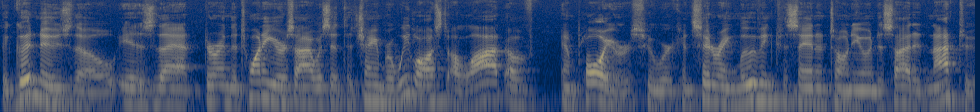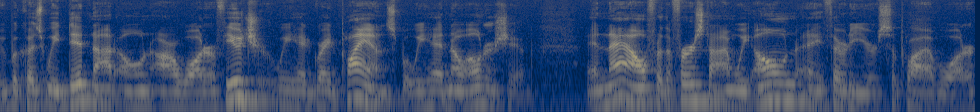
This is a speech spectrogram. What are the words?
The good news, though, is that during the 20 years I was at the chamber, we lost a lot of employers who were considering moving to San Antonio and decided not to because we did not own our water future. We had great plans, but we had no ownership. And now, for the first time, we own a 30-year supply of water.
